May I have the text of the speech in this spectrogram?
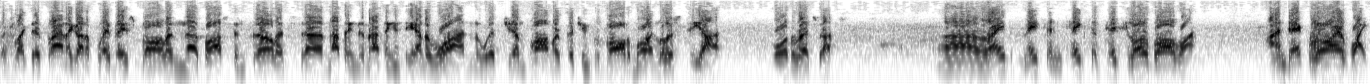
Looks like they're finally going to play baseball in uh, Boston, Phil. It's uh, nothing to nothing at the end of one with Jim Palmer pitching for Baltimore and Louis Tiant for the Red Sox. All right, Mason takes a pitch low, ball one. On deck, Roy White.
